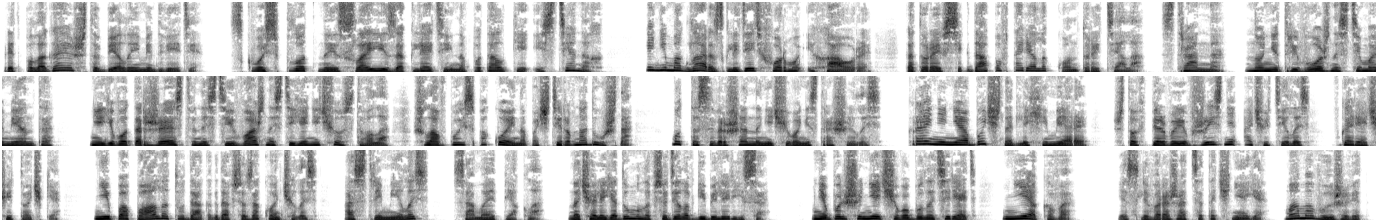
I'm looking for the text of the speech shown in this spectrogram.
Предполагаю, что белые медведи. Сквозь плотные слои заклятий на потолке и стенах я не могла разглядеть форму их ауры, которая всегда повторяла контуры тела. Странно, но ни тревожности момента, ни его торжественности и важности я не чувствовала, шла в бой спокойно, почти равнодушно, будто совершенно ничего не страшилась. Крайне необычно для Химеры, что впервые в жизни очутилась в горячей точке. Не попала туда, когда все закончилось, а стремилась самое пекло. Вначале я думала, все дело в гибели Риса. Мне больше нечего было терять, некого, если выражаться точнее. Мама выживет,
